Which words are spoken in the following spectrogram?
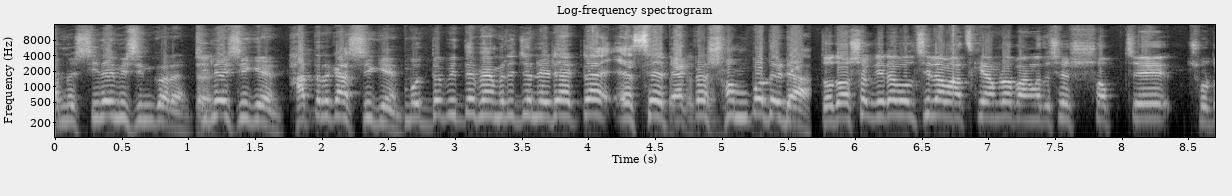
আপনি সেলাই মেশিন করেন। সেলাই শিখেন হাতের কাজ শিখেন। মধ্যবিত্ত ফ্যামিলির জন্য এটা একটা অ্যাসেট একটা আচ্ছা। সম্পদ এটা। তো দর্শক যেটা বলছিলাম আজকে আমরা বাংলাদেশের সবচেয়ে ছোট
